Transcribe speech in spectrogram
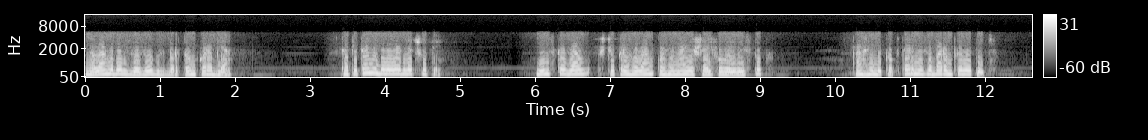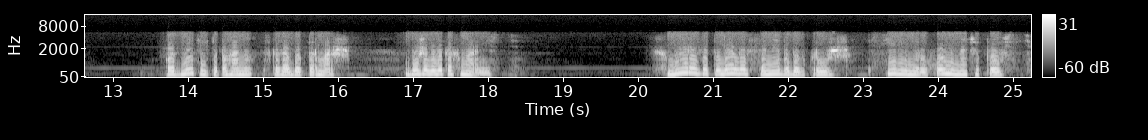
налагодив зв'язок з бортом корабля. Капітана було ледве чути. Він сказав, що Криголам огинає шельфовий виступ, а гелікоптер незабаром прилетить. Одне тільки погано, сказав доктор Марш, дуже велика хмарність. Хмари затуляли все небо довкруж, сірі нерухомі, наче повсть.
